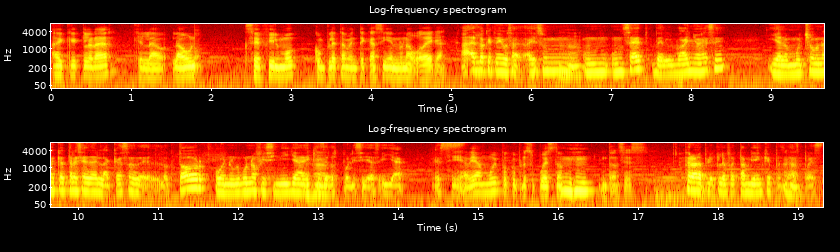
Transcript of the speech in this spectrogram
Hay que aclarar que la 1 se filmó completamente casi en una bodega. Ah, es lo que te digo, o sea, es un, un, set del baño ese y a lo mucho una que otra escena en la casa del doctor o en alguna oficinilla X de los policías y ya. Es... Sí, había muy poco presupuesto, entonces... Pero la película fue tan bien que pues después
